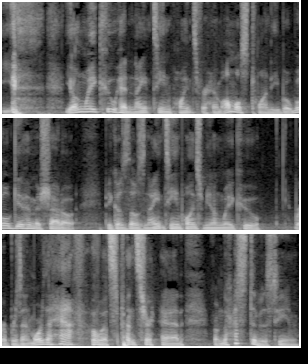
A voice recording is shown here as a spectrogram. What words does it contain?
Younghoe Koo had 19 points for him, almost 20, but we'll give him a shout out because those 19 points from Younghoe Koo represent more than half of what Spencer had from the rest of his team.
